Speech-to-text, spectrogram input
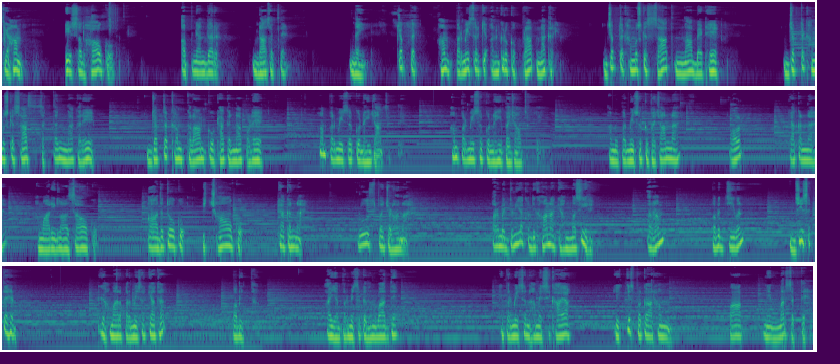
कि हम इस स्वभाव को अपने अंदर ला सकते हैं। नहीं, जब तक हम परमेश्वर के अनुग्रह को प्राप्त ना करें। जब तक हम उसके साथ ना बैठे, जब तक हम उसके साथ सत्संग ना करें, जब तक हम कलाम को उठाकर ना पढ़े, हम परमेश्वर को नहीं जान सकते। हम परमेश्वर को नहीं पहचान सकते। हमें परमेश्वर को पहचानना है और क्या करना है? हमारी लालसाओं को, आदतों को, इच्छाओं को क्या करना है? क्रूस पर चढ़ाना है। और हमें दुनिया को दिखाना कि हम मसीह हैं और हम पवित्र जीवन जी सकते हैं। क्योंकि हमारा परमेश्वर क्या था? पवित्र था। आइए हम परमेश्वर का धन्यवाद दें कि परमेश्वर ने हमें सिखाया कि किस प्रकार हम पाप में मर सकते हैं।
